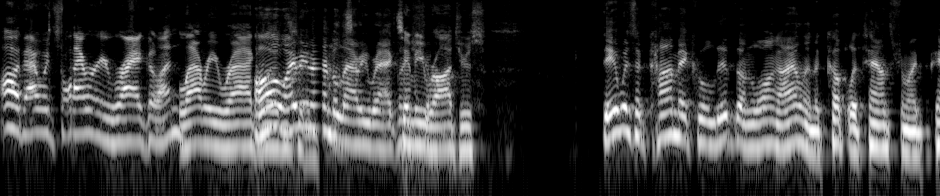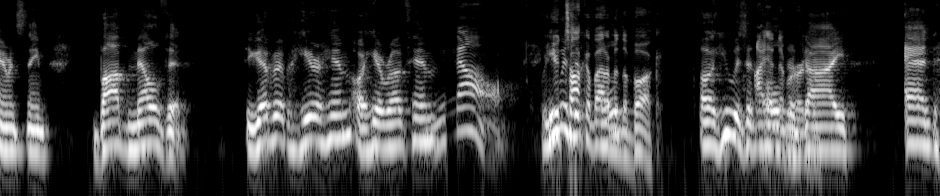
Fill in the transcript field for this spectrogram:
Oh, that was Larry Raglan. Larry Raglan. Oh, I remember Larry Raglan. Timmy Sure. Rogers. There was a comic who lived on Long Island, a couple of towns from my parents' name, Bob Melvin. Do you ever hear him or hear of him? No. Well, you talk an about him in the book. Oh, he was an I had never older guy, and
